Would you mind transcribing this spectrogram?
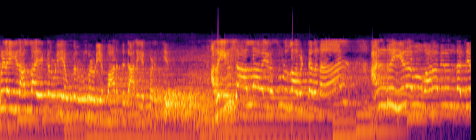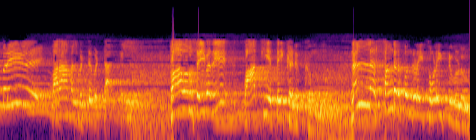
பிழை இது அல்லாஹ் எங்களுடைய உங்கள் உங்களுடைய பாடத்துக்காக ஏற்படுத்தியது. அந்த இன்ஷா அல்லாவை ரசூலுல்லா விட்டதனால் அன்று இரவு வரவிருந்த ஜிப்ரீல் வராமல் விட்டு விட்டார்கள் பாவம் செய்வது பாக்கியத்தை கெடுக்கும். நல்ல சந்தர்ப்பங்களை தொலைத்து விடும்.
